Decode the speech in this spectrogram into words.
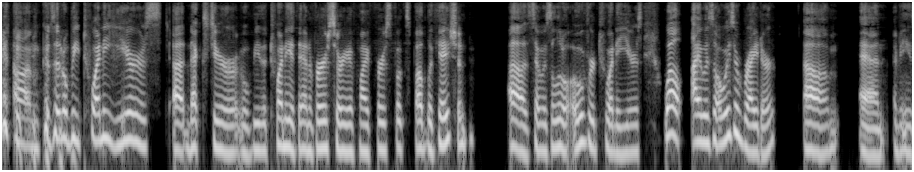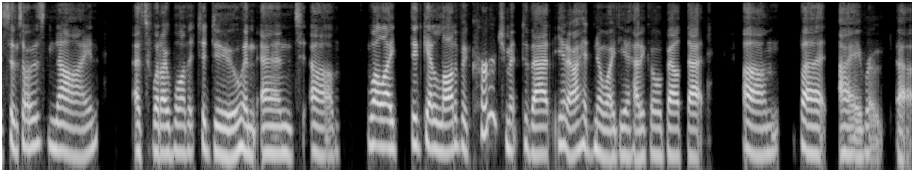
because um, it'll be 20 years uh, next year. It will be the 20th anniversary of my first book's publication. Uh, so it was a little over 20 years. Well, I was always a writer. Um, and I mean, since I was nine, that's what I wanted to do. And, and, um, while I did get a lot of encouragement to that, you know, I had no idea how to go about that. Um, but I wrote uh,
